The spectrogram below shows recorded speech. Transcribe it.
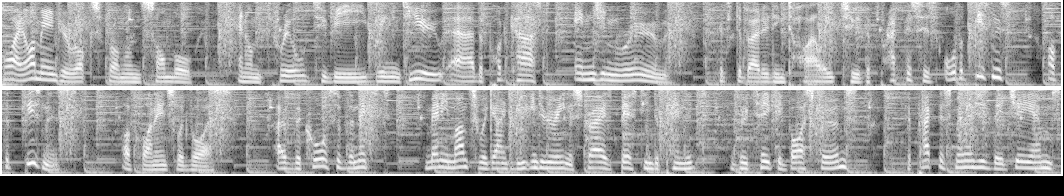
Hi, I'm Andrew Rocks from Ensombl, and I'm thrilled to be bringing to you uh, the podcast Engine Room that's devoted entirely to the practices or the business of the business of financial advice. Over the course of the next many months, we're going to be interviewing Australia's best independent boutique advice firms, their practice managers, their GMs,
